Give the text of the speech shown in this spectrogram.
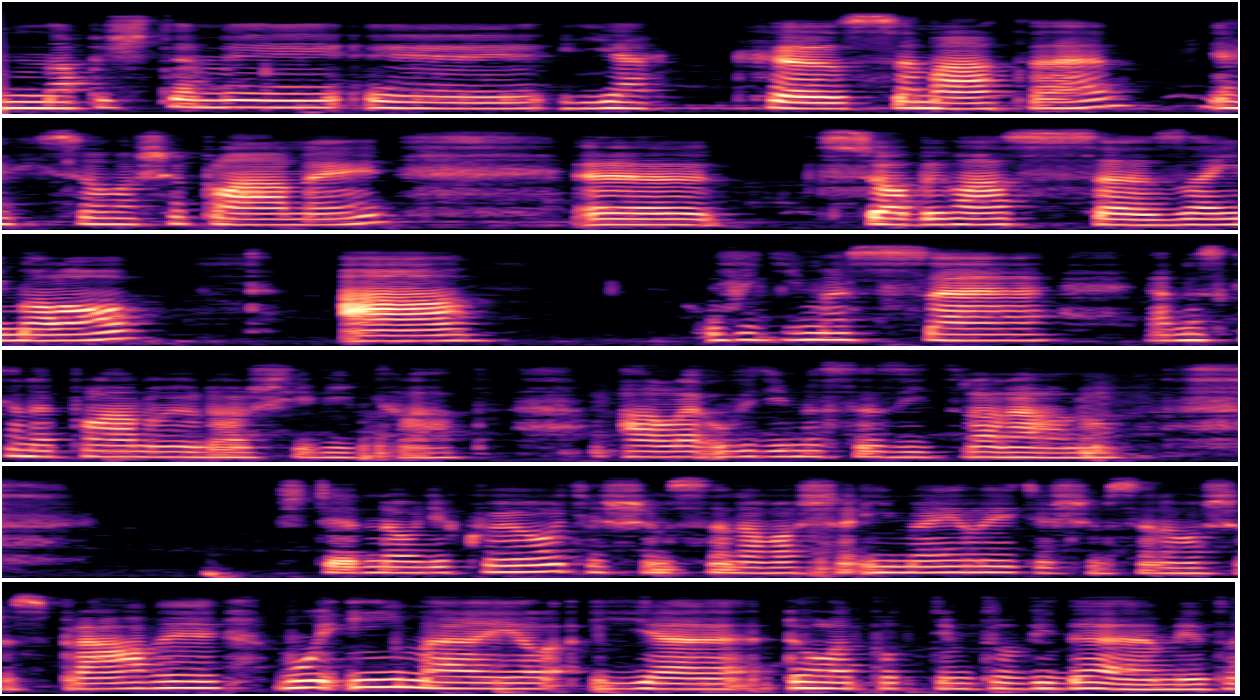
napište mi, eh, jak se máte, jaký jsou vaše plány, co by vás zajímalo a uvidíme se. Já dneska neplánuju další výklad, ale uvidíme se zítra ráno. Ještě jednou děkuji, těším se na vaše e-maily, těším se na vaše zprávy. Můj e-mail je dole pod tímto videem, je to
